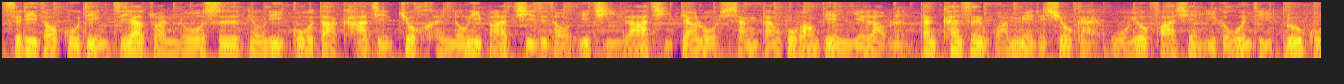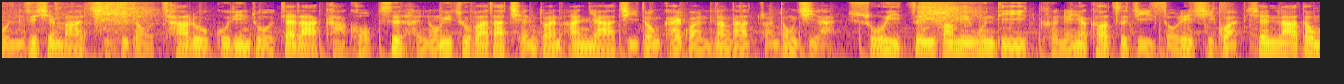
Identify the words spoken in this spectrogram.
磁力头固定，只要转螺丝扭力过大卡紧，就很容易把起子头一起拉起掉落，相当不方便也扰人。但看似完美的修改，我又发现一个问题：如果你是先把起子头插入固定座，再拉卡扣，是很容易触发它前端按压启动开关，让它转动起来。所以这一方面问题，可能要靠自己熟练习惯，先拉动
